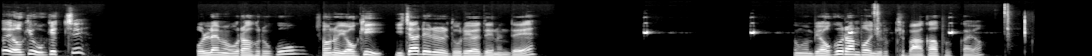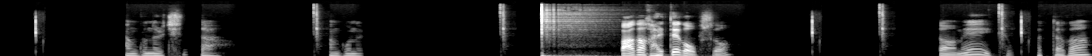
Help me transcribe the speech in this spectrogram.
또 여기 오겠지? 원래면 오라 그러고 저는 여기 이 자리를 노려야 되는데 그러면 멱을 한번 이렇게 막아볼까요? 장군을 친다. 장군을 막아 갈 데가 없어. 그 다음에 이쪽 갔다가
